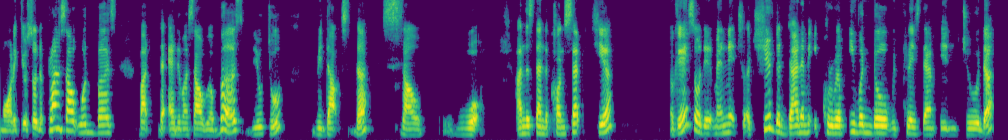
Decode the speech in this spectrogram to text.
molecule. So the plant cell won't burst, but the animal cell will burst due to without the cell wall. Understand the concept here? Okay, so they managed to achieve the dynamic equilibrium even though we place them into the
